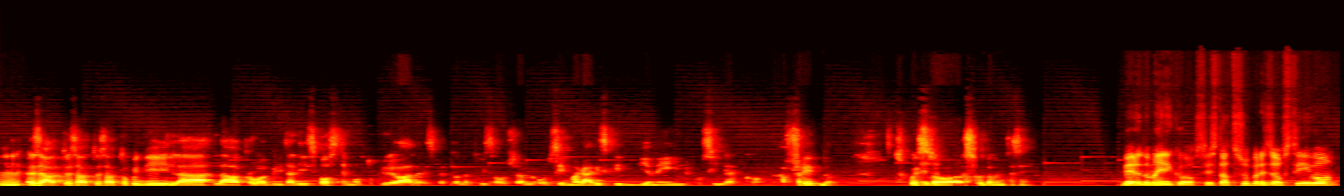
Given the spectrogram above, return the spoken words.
Mm, esatto, esatto, esatto. Quindi la, la, probabilità di risposta è molto più elevata rispetto ad altri social o se magari scrivi via mail così, ecco, a freddo. Su questo esatto. assolutamente sì. Bene Domenico, sei stato super esaustivo,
